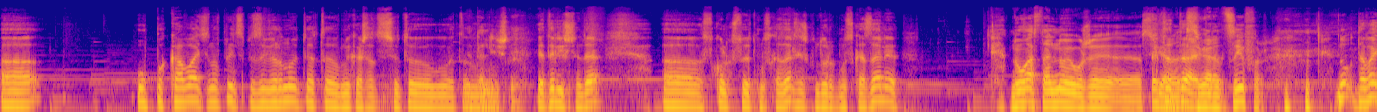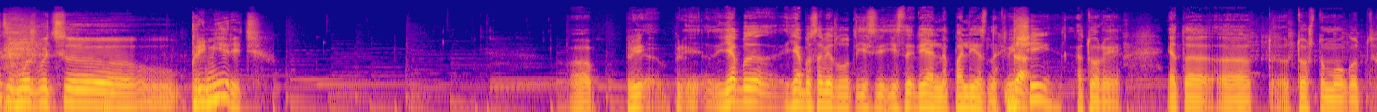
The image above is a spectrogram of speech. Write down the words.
А, упаковать, ну, в принципе, завернуть это, мне кажется, все это... Это, Это лишнее. Это лишнее, да. А, сколько стоит, мы сказали, слишком дорого мы сказали. Ну, остальное уже э, сфера, да, сфера это- цифр. Ну, давайте, может быть, э, примерить. Э, при- при- я, бы, я бы советовал, вот если из реально полезных Да. вещей, которые это э, то, что могут,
